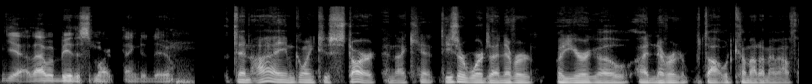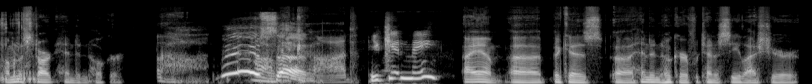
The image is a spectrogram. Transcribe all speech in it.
Yeah, that would be the smart thing to do. Then I am going to start, and I can't. These are words I never a year ago I never thought would come out of my mouth. I'm going to start Hendon Hooker. Oh, Woo, oh, son. God. You kidding me? I am uh, because uh, Hendon Hooker for Tennessee last year,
